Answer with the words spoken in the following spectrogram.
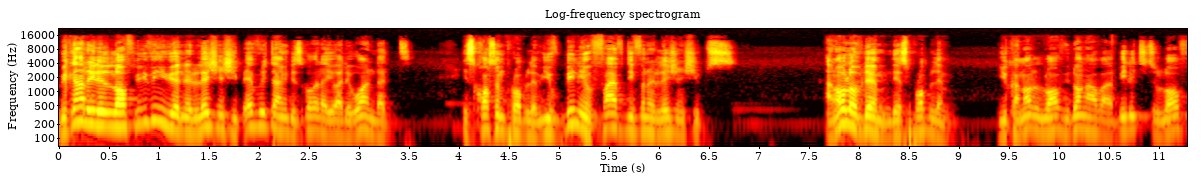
we can't really love even if you're in a relationship, every time you discover that you are the one that is causing problem. You've been in five different relationships, and all of them there's problem. You cannot love. You don't have ability to love.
